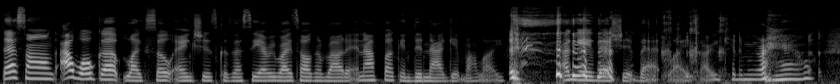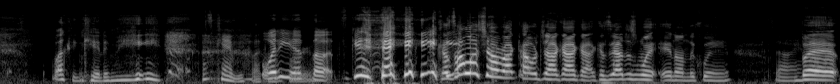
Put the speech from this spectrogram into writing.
that song, I woke up like so anxious because I see everybody talking about it, and I fucking did not get my life. I gave that shit back. Like, are you kidding me right now? fucking kidding me. this can't be fucking. What are your real. thoughts? Because I'll let y'all rock out with y'all got because y'all just went in on the queen. Sorry. But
